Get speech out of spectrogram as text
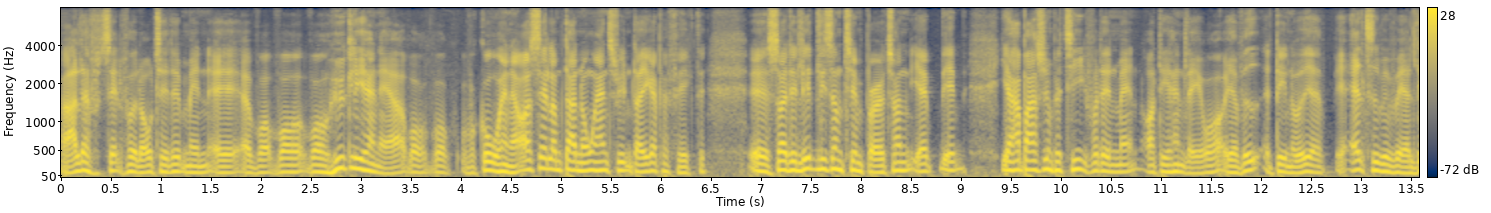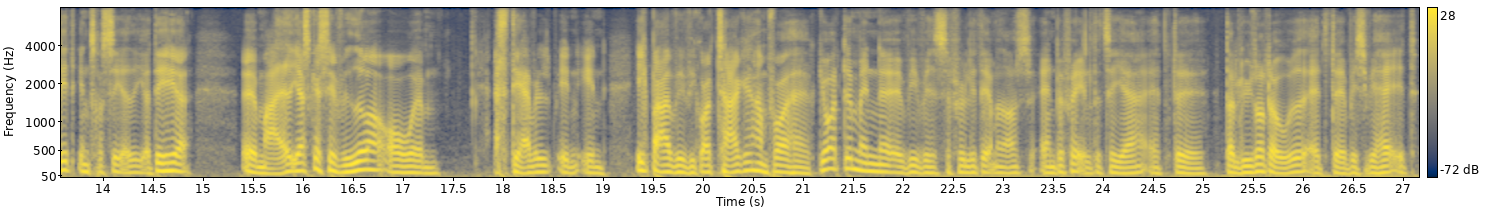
Jeg har aldrig selv fået lov til det, men øh, hvor, hvor, hvor hyggelig han er, hvor, hvor, hvor god han er. Også selvom der er nogle af hans film, der ikke er perfekte. Øh, så er det lidt ligesom Tim Burton. Jeg, jeg, jeg har bare sympati for den mand og det, han laver, og jeg ved, at det er noget, jeg, jeg altid vil være lidt interesseret i. Og det her øh, meget. Jeg skal se videre, og... Øh, Altså, det er vel en, en... Ikke bare vil vi godt takke ham for at have gjort det, men øh, vi vil selvfølgelig dermed også anbefale det til jer, at øh, der lytter derude, at øh, hvis vi har et,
